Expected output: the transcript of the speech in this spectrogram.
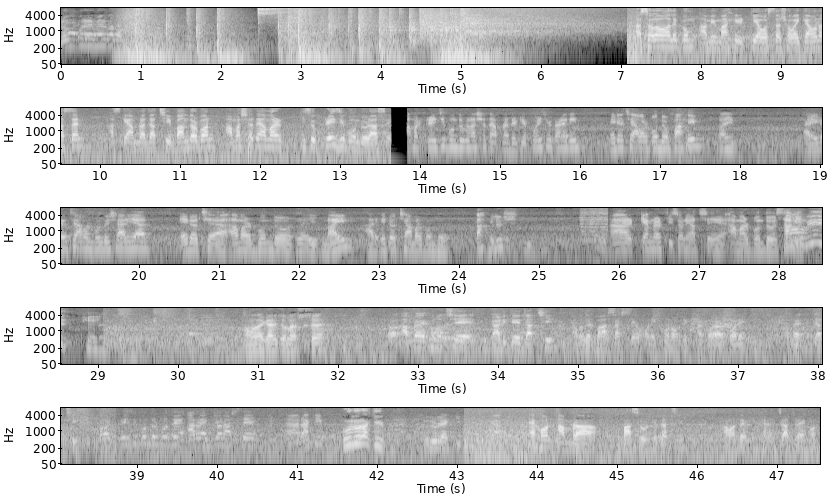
রংপুরের মেয়ের কথা আসসালামু আলাইকুম আমি মাহির। কি অবস্থা? সবাই কেমন আছেন? আজকে আমরা যাচ্ছি বান্দরবন। আমার সাথে আমার কিছু ক্রেজি বন্ধুরা আছে। আমার ক্রেজি বন্ধুগুলোর সাথে আপনাদেরকে পরিচয় করে দিন এটা হচ্ছে আমার বন্ধু ফাহিম। ফাহিম। আর এটা হচ্ছে আমার বন্ধু শারিয়ার এটা হচ্ছে আমার বন্ধু নাইম। আর এটা হচ্ছে আমার বন্ধু তাহিল আর ক্যামেরার পিছনে আছে আমার বন্ধু সামিদ আমাদের গাড়ি চলে আসছে। আমরা এখন হচ্ছে গাড়িতে যাচ্ছি। আমাদের বাস আসছে অনেকক্ষণ অপেক্ষা করার পরে আমরা এখন যাচ্ছি। আমার ক্রেজি বন্ধুর মধ্যে আরও একজন আসছে রাকিব। হুলু রাকিব। হুলু রাকিব। এখন আমরা বাসে উঠে যাচ্ছি। আমাদের যাত্রা এখন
